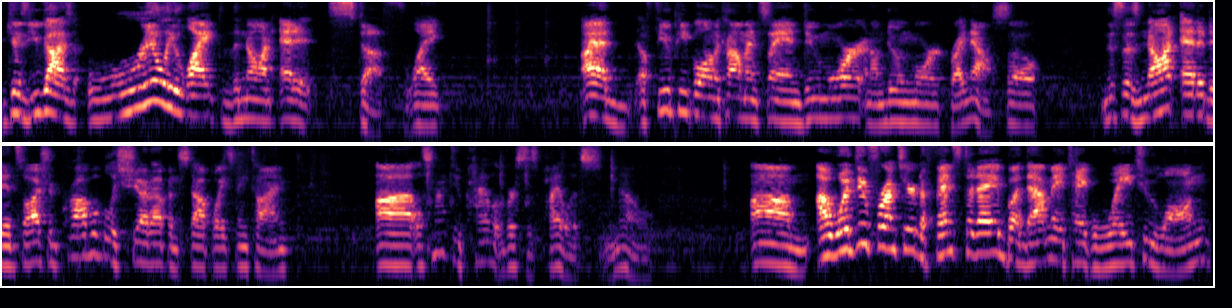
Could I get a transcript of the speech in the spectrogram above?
because you guys really liked the non-edit stuff. Like, I had a few people in the comments saying do more, and I'm doing more right now. So, this is not edited, so I should probably shut up and stop wasting time. Uh, let's not do pilot versus pilots. No. Um, I would do Frontier Defense today, but that may take way too long.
